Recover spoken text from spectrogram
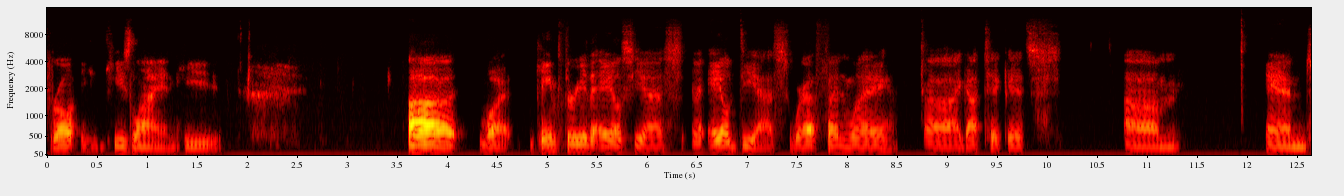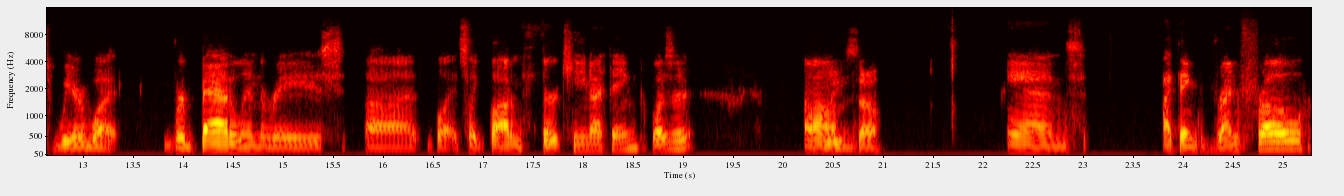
throw. He's lying. He. Uh, what? Game three of the ALCS, uh, ALDS. We're at Fenway. Uh, I got tickets. Um, and we're what? We're battling the Rays. Uh, well It's like bottom thirteen, I think. Was it? I Um, believe so. and I think Renfroe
